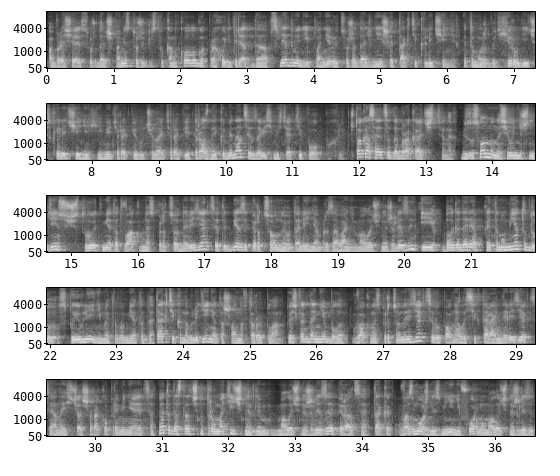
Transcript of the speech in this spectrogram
обращается уже дальше по месту жительства к онкологу, проходит ряд до обследований и планируется уже дальнейшая тактика лечения. Это может быть хирургическое лечение, химиотерапия, лучевая терапия, разные комбинации в зависимости от типа опухоли. Что касается доброкачественных, безусловно, на сегодняшний день существует метод вакуумной аспирационной резекции. Это безоперационное удаление образования молочной железы железы. И благодаря этому методу, с появлением этого метода, тактика наблюдения отошла на второй план. То есть, когда не было вакуумной аспирационной резекции, выполнялась секторальная резекция, она и сейчас широко применяется. Но это достаточно травматичная для молочной железы операция, так как возможно изменение формы молочной железы,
